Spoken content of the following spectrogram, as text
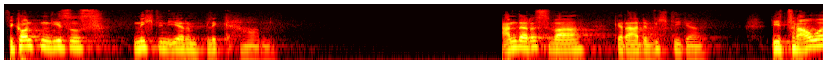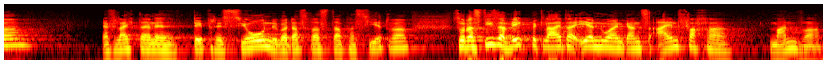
Sie konnten Jesus nicht in ihrem Blick haben. Anderes war gerade wichtiger. Die Trauer, ja vielleicht eine Depression über das, was da passiert war, so dass dieser Wegbegleiter eher nur ein ganz einfacher Mann war,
